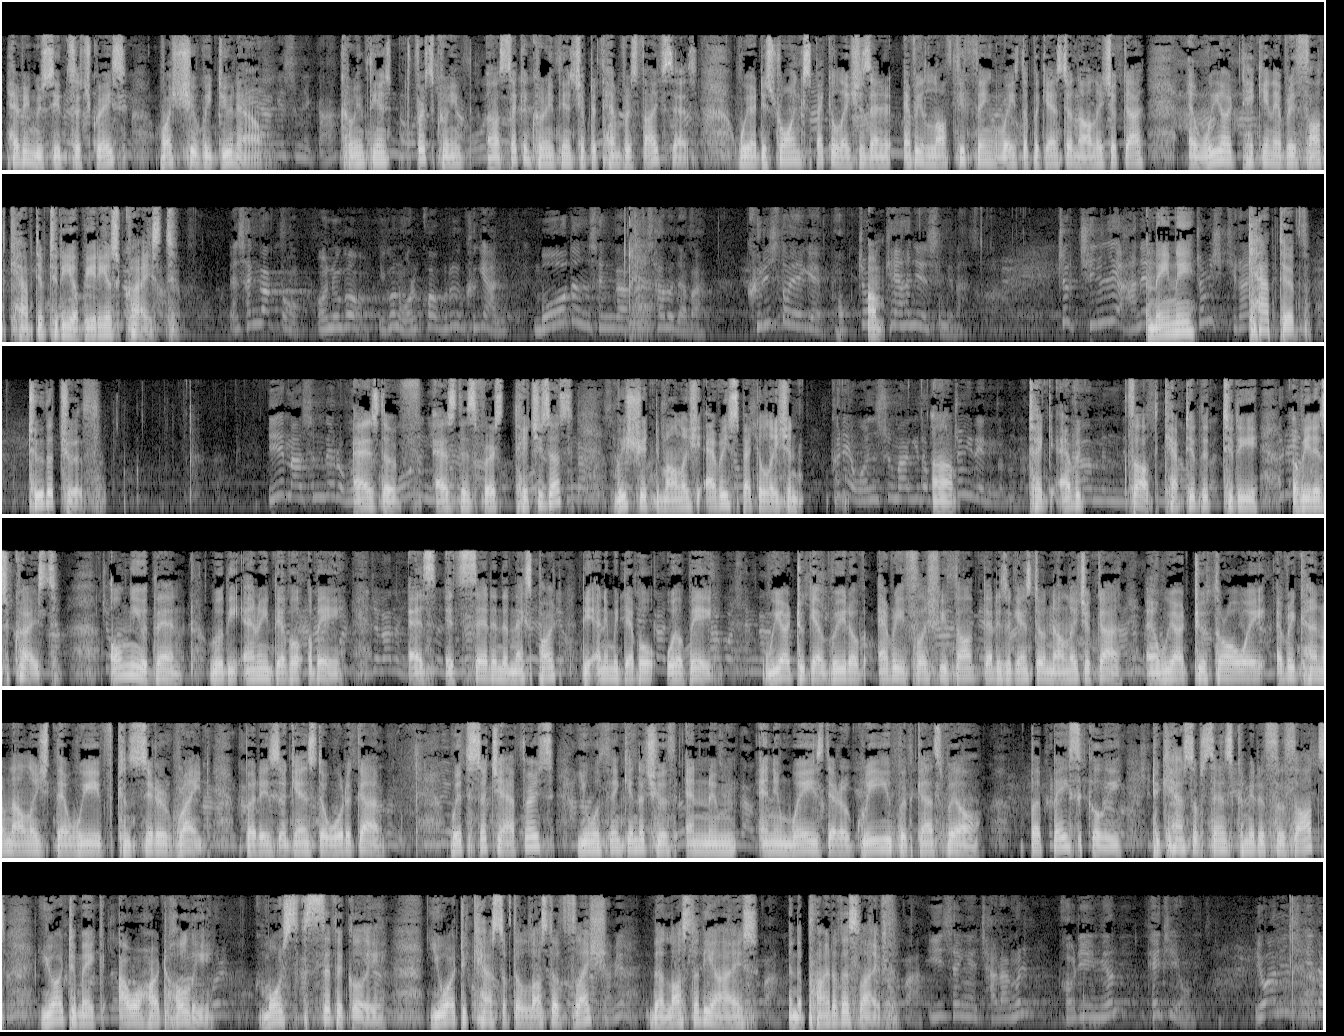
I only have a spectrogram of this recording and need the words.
Having received such grace, what should we do now? Corinthians, First Corinthians, uh, 2 Corinthians chapter 10 verse 5 says, We are destroying speculations and every lofty thing raised up against the knowledge of God, and we are taking every thought captive to the obedience of Christ. Um, namely, captive to the truth. As, the, as this verse teaches us, we should demolish every speculation, uh, take every thought captive to the, obedience of Christ. Only then will the enemy devil obey. As it's said in the next part, the enemy devil will obey. We are to get rid of every fleshly thought that is against the knowledge of God, and we are to throw away every kind of knowledge that we've considered right, but is against the Word of God. With such efforts, you will think in the truth and in, and in ways that agree with God's will. But basically, to cast off sins committed through thoughts, you are to make our heart holy. More specifically, you are to cast off the lust of flesh, the lust of the eyes, and the pride of this life.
